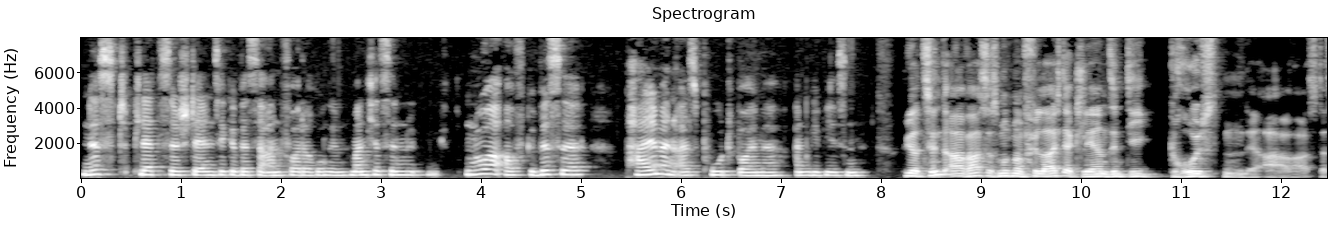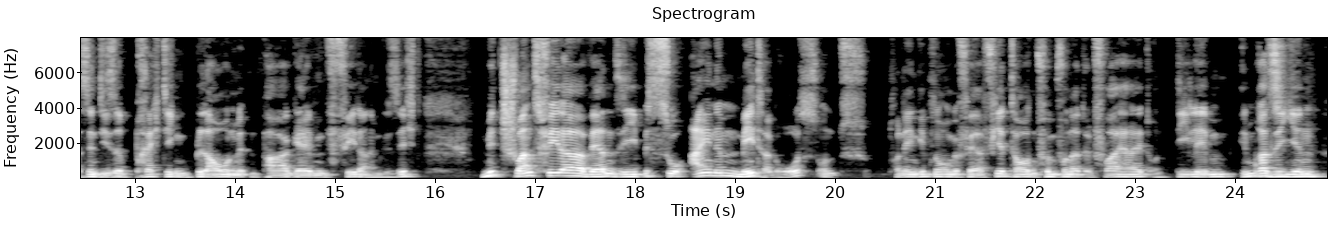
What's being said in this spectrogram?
Nistplätze stellen sie gewisse Anforderungen. Manche sind nur auf gewisse Palmen als Brutbäume angewiesen. Hyazintharas, das muss man vielleicht erklären, sind die größten der Aras. Das sind diese prächtigen blauen mit ein paar gelben Federn im Gesicht. Mit Schwanzfeder werden sie bis zu einem Meter groß und von denen gibt es noch ungefähr 4500 in Freiheit und die leben in Brasilien,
